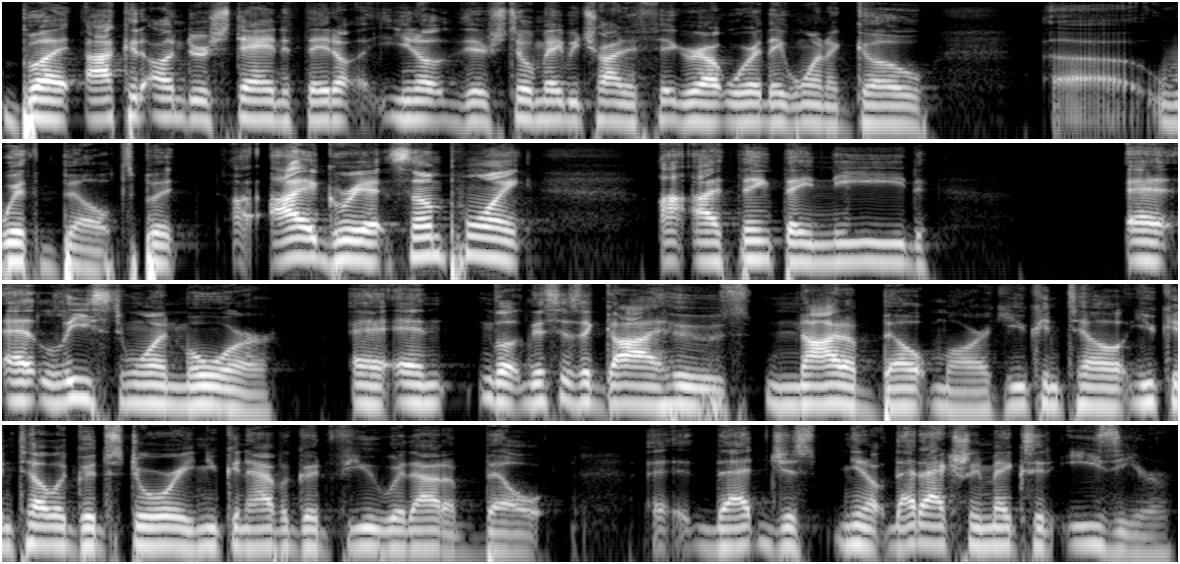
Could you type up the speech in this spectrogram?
But I could understand if they don't, you know, they're still maybe trying to figure out where they want to go uh, with belts. But I agree. At some point, I think they need at, at least one more. And, look, this is a guy who's not a belt mark. You can tell you can tell a good story and you can have a good feud without a belt. Uh, that just you know that actually makes it easier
